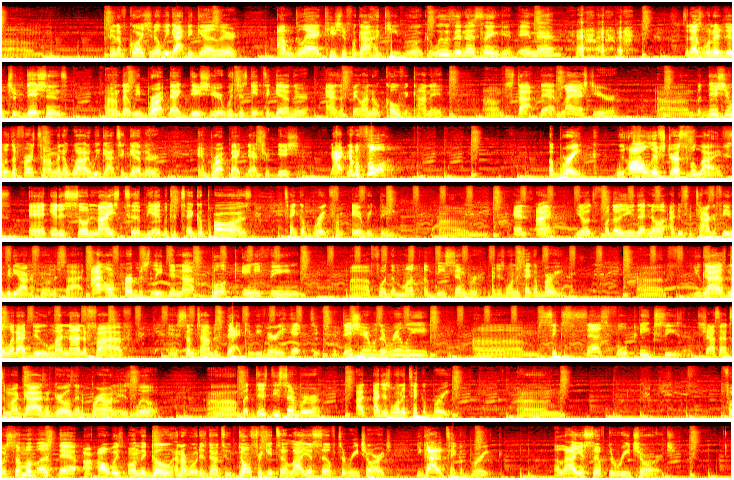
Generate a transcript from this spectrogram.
Um, and of course, you know we got together. I'm glad Keisha forgot her keyboard because we was in there singing. Amen. so that's one of the traditions um, that we brought back this year was just getting together as a family. I know COVID kind of um, stopped that last year, um, but this year was the first time in a while that we got together and brought back that tradition. All right, number four, a break. We all live stressful lives, and it is so nice to be able to take a pause, take a break from everything. And I, you know, for those of you that know, I do photography and videography on the side. I on purposely did not book anything uh, for the month of December. I just want to take a break. Um, you guys know what I do, my nine to five, and sometimes that can be very hectic. But this year was a really um, successful peak season. Shouts out to my guys and girls in the brown as well. Um, but this December, I, I just want to take a break. Um, for some of us that are always on the go, and I wrote this down too, don't forget to allow yourself to recharge. You got to take a break. Allow yourself to recharge.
